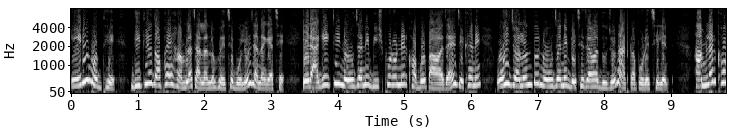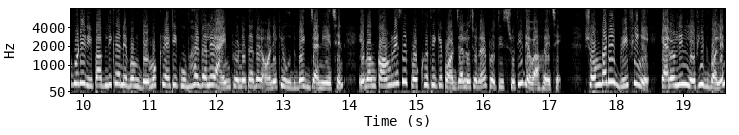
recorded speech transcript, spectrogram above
এরই মধ্যে দ্বিতীয় দফায় হামলা চালানো হয়েছে বলেও জানা গেছে। এর আগে একটি নৌযানে বিস্ফোরণের খবর পাওয়া যায়, যেখানে ওই জ্বলন্ত নৌযানে বেঁচে যাওয়া দুজন আটকা পড়েছিলেন। হামলার খবরে রিপাবলিকান এবং ডেমোক্র্যাটিক উভয় দলের আইন প্রণেতাদের অনেকে উদ্বেগ জানিয়েছেন এবং কংগ্রেসের পক্ষ থেকে পর্যালোচনার প্রতিশ্রুতি দেওয়া হয়েছে। সোমবারের ব্রিফিংয়ে ক্যারোলিন লেভিথ বলেন,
